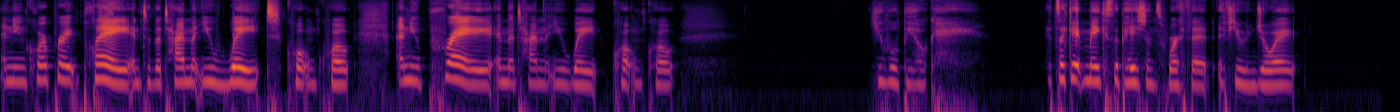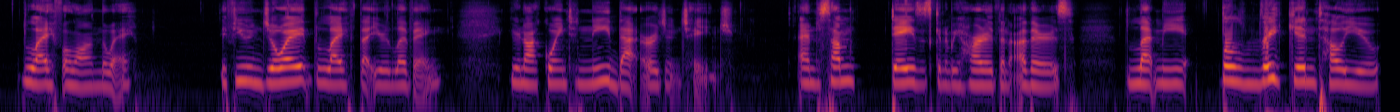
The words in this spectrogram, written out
and you incorporate play into the time that you wait, quote unquote, and you pray in the time that you wait, quote unquote, you will be okay. It's like it makes the patience worth it if you enjoy life along the way. If you enjoy the life that you're living, you're not going to need that urgent change. And some days it's going to be harder than others. Let me freaking tell you.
